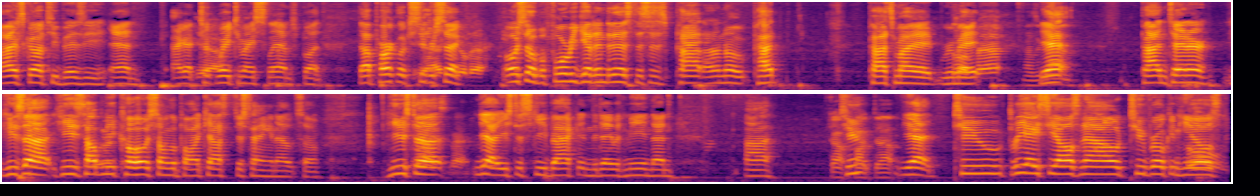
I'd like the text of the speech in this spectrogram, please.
I just got too busy and I got took way too many slams. But that park looks super Yeah, sick. feel that. Oh, so before we get into this, this is Pat. I don't know, Pat. Pat's my roommate. What's up, How's it Yeah. going? Pat and Tanner. He's uh he's helping me co-host some of the podcasts, just hanging out. So he used to Nice, yeah he used to ski back in the day with me, and then uh Got Two- fucked up. yeah two three ACLs now, two broken heels, Oh,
